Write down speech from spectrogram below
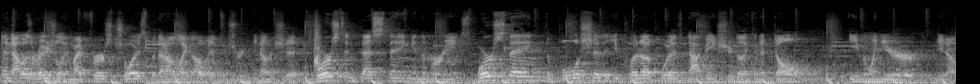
And that was originally my first choice, but then I was like, oh, infantry, you know, shit. Worst and best thing in the Marines. Worst thing, the bullshit that you put up with, not being treated like an adult, even when you're, you know,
